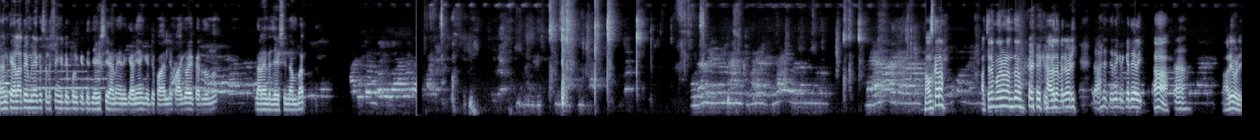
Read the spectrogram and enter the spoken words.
ഞാൻ കേരള ടീമിലേക്ക് സെലക്ഷൻ കിട്ടിയപ്പോൾ കിട്ടിയ ജേഴ്സിയാണ്. എനിക്ക് അണിയാൻ കിട്ടിയ വലിയ ഭാഗ്യമായി കരുതുന്നു. ഇതാണ് എന്റെ ജേഴ്സി നമ്പർ നമസ്കാരം. അച്ഛനും പോലും എന്തോ? രാവിലെ പരിപാടി? രാവിലെ ചെറിയ ക്രിക്കറ്റ് കളി. ആ. അടിപൊളി.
